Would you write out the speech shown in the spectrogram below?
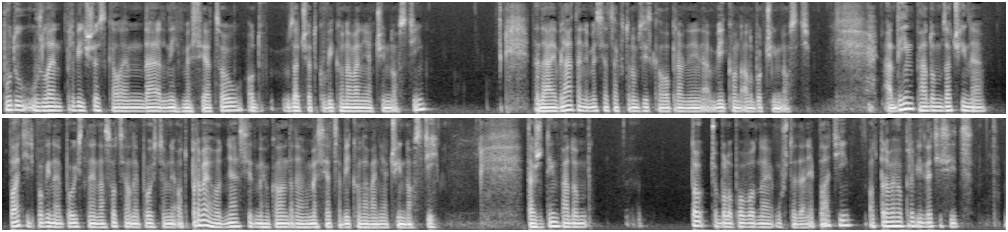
budú už len prvých 6 kalendárnych mesiacov od začiatku vykonávania činnosti, teda aj vrátane mesiaca, v ktorom získal opravnenie na výkon alebo činnosť. A tým pádom začína platiť povinné poistné na sociálne poisťovne od prvého dňa 7. kalendárneho mesiaca vykonávania činnosti. Takže tým pádom to, čo bolo pôvodné, už teda neplatí od 1.1.2026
